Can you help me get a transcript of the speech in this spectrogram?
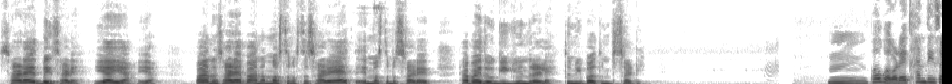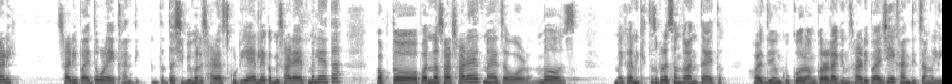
साड्या आहेत बाई साड्या. या या या. पहा ना साड्या पहा ना. मस्त मस्त साड्या आहेत. मस्त मस्त साड्या आहेत. ह्या बाई दोघी घेऊन राहिल्या. तुम्ही पहा तुमच्यासाठी हम्म, एखादी साडी. साडी पाहिजे वळ एखादी. तर तशी बी मला साड्या स्कूटी आहे लय कमी साड्या आहेत मला आता. फक्त पन्नास साठ साड्या आहेत माझ्याजवळ बस. नाही कारण कितीच वेळा संक्रांत आहेत. हळदी अंकू कर अंकर लागेल साडी पाहिजे एखादी चांगली.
